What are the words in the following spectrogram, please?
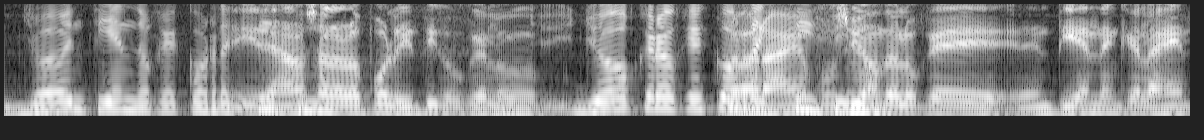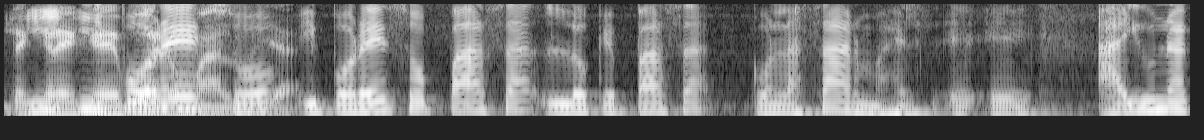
Yo entiendo que es Y correctísimo. dejándoselo a los políticos que lo, Yo creo que es lo harán en correctísimo. función de lo que entienden que la gente y, cree y que es por bueno o eso malo. y por eso pasa lo que pasa con las armas El- eh, eh, hay una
